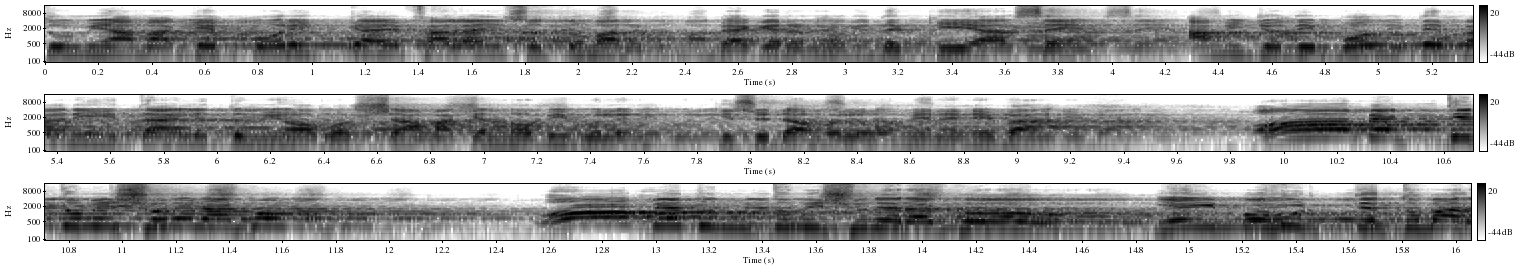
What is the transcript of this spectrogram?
তুমি আমাকে পরীক্ষায় ফেলাইছো, তোমার ব্যাগের মধ্যে কি আছে? আমি যদি বলতে পারি, তাহলে তুমি অবশ্যই আমাকে নবী বলে কিছুটা হলেও মেনে নিবা। ও ব্যক্তি, তুমি শুনে রাখো। ও বেদুন, তুমি শুনে রাখো। এই মুহূর্তে তোমার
